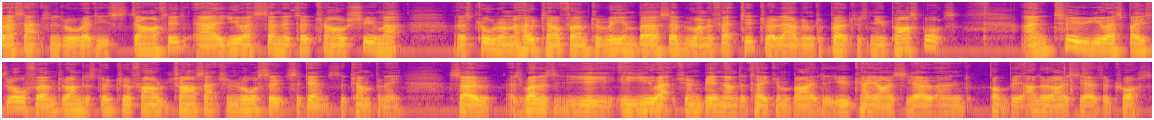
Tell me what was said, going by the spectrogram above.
US, actions already started. Uh, US Senator Charles Schumer has called on the hotel firm to reimburse everyone affected to allow them to purchase new passports. And two US based law firms are understood to have filed class action lawsuits against the company. So, as well as the EU action being undertaken by the UK ICO and probably other ICOs across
